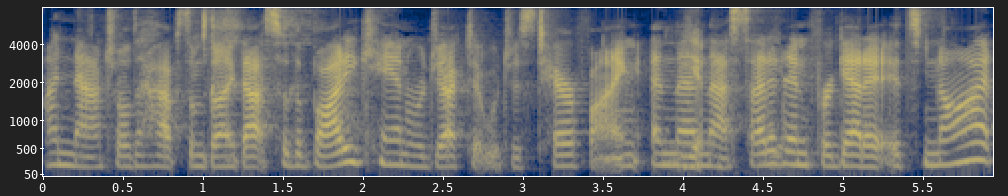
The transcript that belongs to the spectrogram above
unnatural to have something like that. So the body can reject it, which is terrifying. And then that set it and forget it. It's not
